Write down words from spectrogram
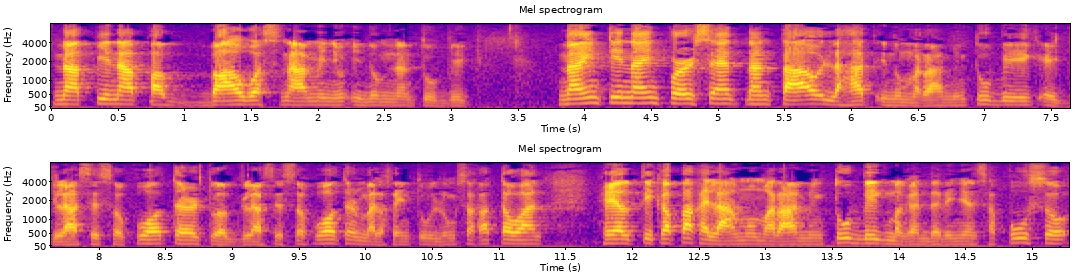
na pinapabawas namin yung inom ng tubig. 99% ng tao lahat inom maraming tubig, 8 glasses of water, 12 glasses of water, malaking tulong sa katawan. Healthy ka pa, kailangan mo maraming tubig, maganda rin yan sa puso.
